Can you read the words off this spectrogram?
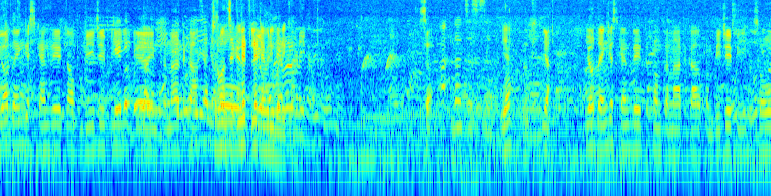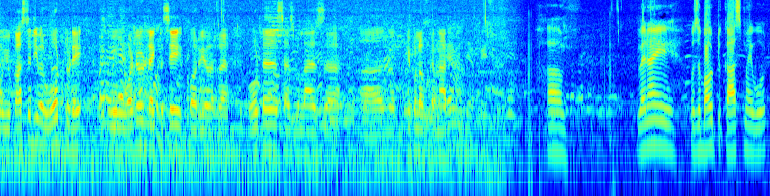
You are the youngest candidate of BJP uh, in Karnataka. Sir, one second. Let, let everybody come. Sir, No, it's just the same. Yeah? Okay. yeah. You're the youngest candidate from Karnataka, from BJP. So you casted your vote today. So what would you like to say for your uh, voters as well as uh, uh, the people of Karnataka? Um, when I was about to cast my vote,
